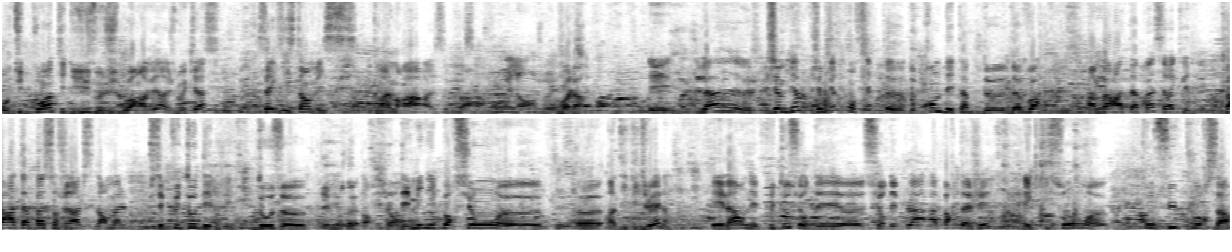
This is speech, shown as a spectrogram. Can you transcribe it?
où tu te pointes et tu dis je veux juste boire un verre et je me casse ça existe hein mais c'est quand même rare et c'est pas Bon mélange, oui, voilà. Et là, euh, j'aime bien, j'aime bien le concept euh, de prendre des tables, de- d'avoir un bar à tapas. C'est vrai que les bars à tapas en général, c'est normal, c'est plutôt des doses, euh, des mini portions euh, euh, individuelles. Et là, on est plutôt sur des, euh, sur des plats à partager et qui sont euh, conçus pour ça.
